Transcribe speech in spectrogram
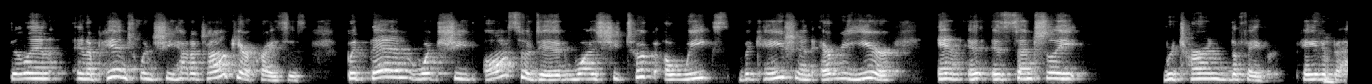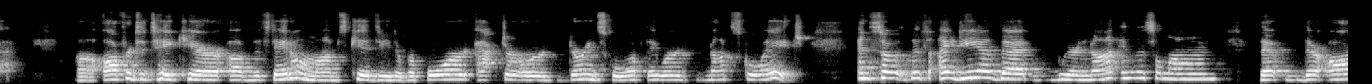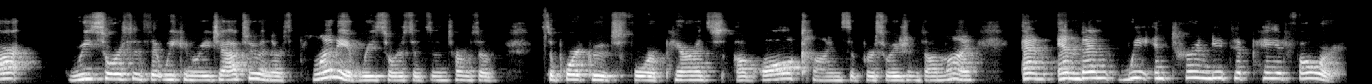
fill in in a pinch when she had a childcare crisis. But then what she also did was she took a week's vacation every year and essentially returned the favor, paid it hmm. back, uh, offered to take care of the stay at home mom's kids either before, after, or during school if they were not school age. And so, this idea that we're not in this alone, that there are resources that we can reach out to, and there's plenty of resources in terms of support groups for parents of all kinds of persuasions online. And, and then we in turn need to pay it forward.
